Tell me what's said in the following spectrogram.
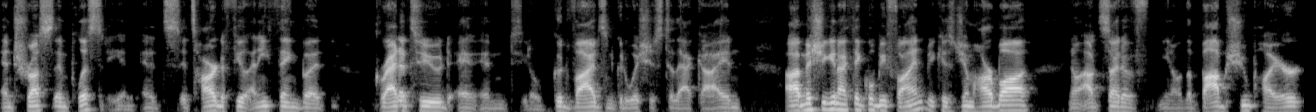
and trusts implicitly. And, and it's it's hard to feel anything but gratitude and, and, you know good vibes and good wishes to that guy. And uh, Michigan, I think, will be fine because Jim Harbaugh, you know, outside of you know the Bob Shoop hire,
